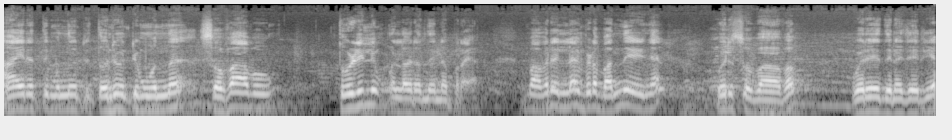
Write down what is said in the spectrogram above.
ആയിരത്തി മുന്നൂറ്റി തൊണ്ണൂറ്റി മൂന്ന് സ്വഭാവവും തൊഴിലും ഉള്ളവരെന്ന് തന്നെ പറയാം. അപ്പോൾ അവരെല്ലാം ഇവിടെ വന്നു കഴിഞ്ഞാൽ ഒരു സ്വഭാവം ഒരേ ദിനചര്യ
